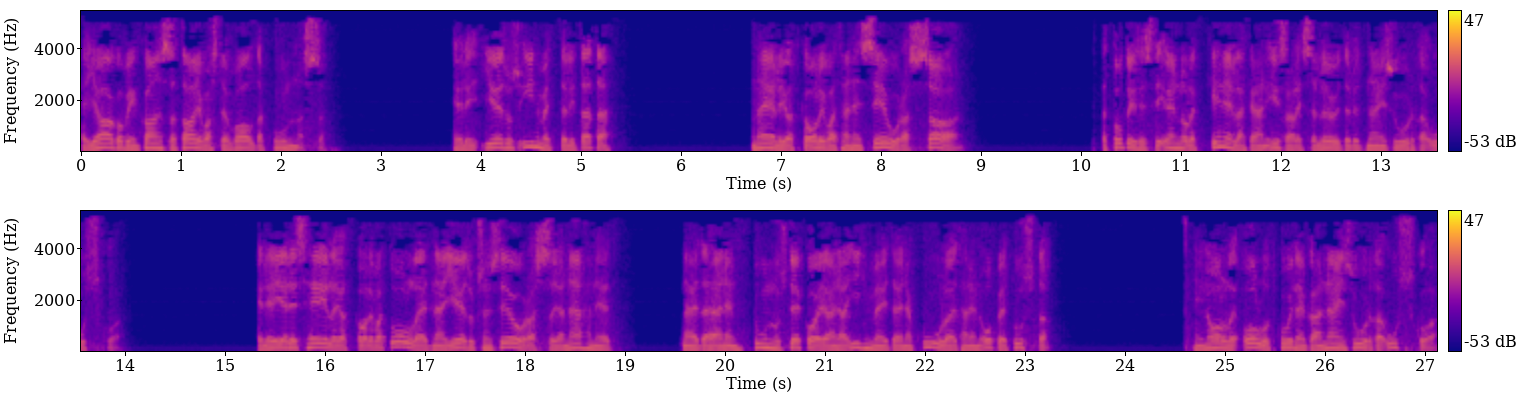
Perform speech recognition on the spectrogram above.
ja Jaakobin kanssa taivasten valtakunnassa. Eli Jeesus ihmetteli tätä näille, jotka olivat hänen seurassaan, että totisesti en ole kenelläkään Israelissa löytänyt näin suurta uskoa. Eli ei edes heillä, jotka olivat olleet näin Jeesuksen seurassa ja nähneet näitä hänen tunnustekojaan ja ihmeitään ja kuulleet hänen opetusta, niin ole ollut kuitenkaan näin suurta uskoa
